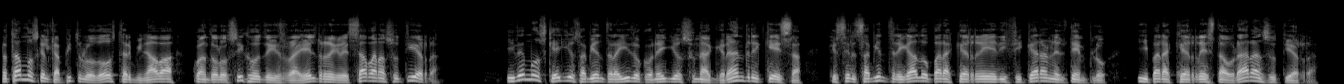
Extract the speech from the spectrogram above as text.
Notamos que el capítulo 2 terminaba cuando los hijos de Israel regresaban a su tierra. Y vemos que ellos habían traído con ellos una gran riqueza que se les había entregado para que reedificaran el templo y para que restauraran su tierra.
